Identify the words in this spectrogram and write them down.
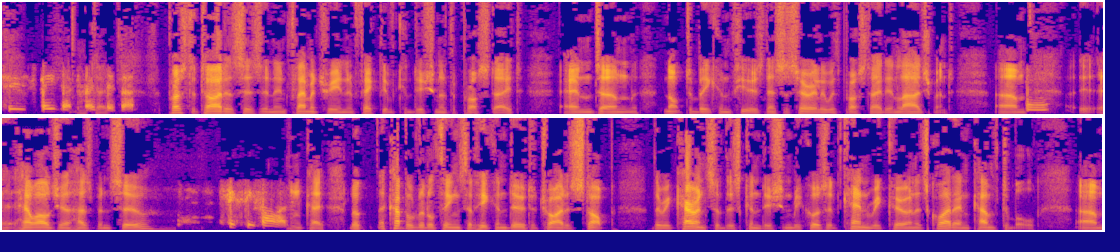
to speed that process up? Prostatitis is an inflammatory and infective condition of the prostate, and um, not to be confused necessarily with prostate enlargement. Um, Mm-hmm. uh, How old's your husband, Sue? 65. Okay. Look, a couple of little things that he can do to try to stop the recurrence of this condition because it can recur and it's quite uncomfortable. Um,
